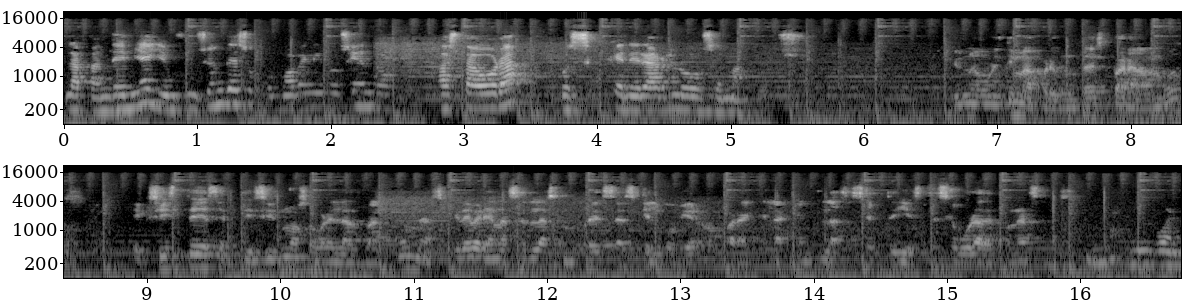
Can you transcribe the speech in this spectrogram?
la pandemia y en función de eso, como ha venido siendo hasta ahora, pues generar los semáforos. Y una última pregunta es para ambos. ¿Existe escepticismo sobre las vacunas? ¿Qué deberían hacer las empresas y el gobierno para que la gente las acepte y esté segura de ponérselas? Muy bueno.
